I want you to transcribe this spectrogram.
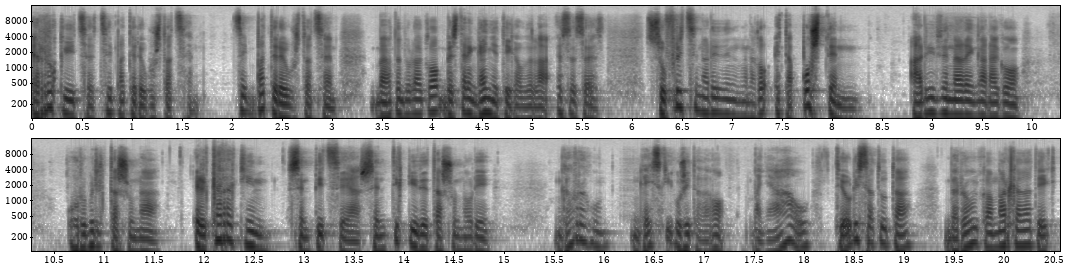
erruki hitza ez bat ere gustatzen. Zein bat ere gustatzen. Baten duelako besteren gainetik gaudela. Ez ez ez. Sufritzen ari den ganako, eta posten ari denaren ganako hurbiltasuna, elkarrekin sentitzea, sentikidetasun hori, gaur egun gaizki ikusita dago. Baina hau, teorizatuta, berrogeiko hamarkadatik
